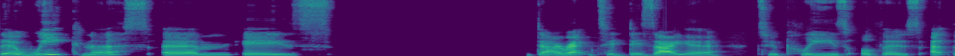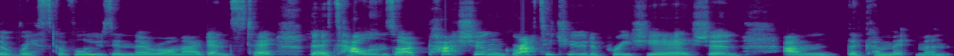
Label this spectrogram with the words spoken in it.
Their weakness um, is directed desire to please others at the risk of losing their own identity. Their talents are passion, gratitude, appreciation, and the commitment.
